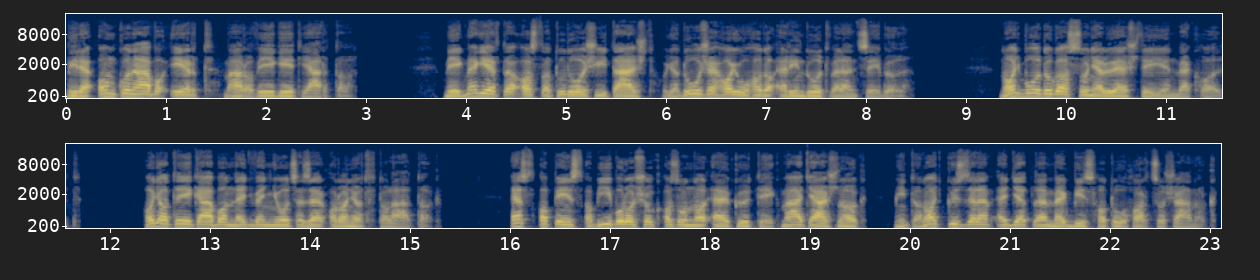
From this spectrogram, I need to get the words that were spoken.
Mire Ankonába ért, már a végét járta. Még megérte azt a tudósítást, hogy a Dózse hajóhada elindult Velencéből. Nagy boldogasszony előestéjén meghalt. Hagyatékában 48 ezer aranyat találtak. Ezt a pénzt a bíborosok azonnal elküldték Mátyásnak, mint a nagy küzdelem egyetlen megbízható harcosának.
